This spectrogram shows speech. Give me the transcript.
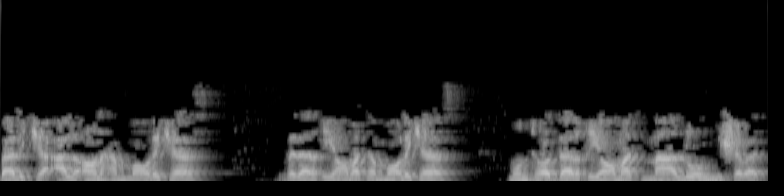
بلکه الان هم مالک است و در قیامت هم مالک است. منتها در قیامت معلوم می شود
